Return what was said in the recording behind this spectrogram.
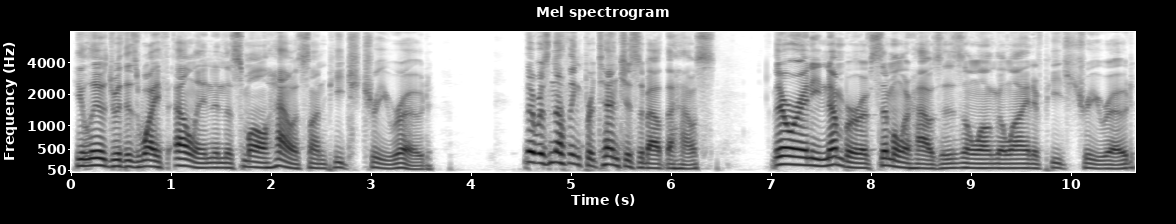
He lived with his wife Ellen in the small house on Peachtree Road. There was nothing pretentious about the house. There were any number of similar houses along the line of Peachtree Road.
